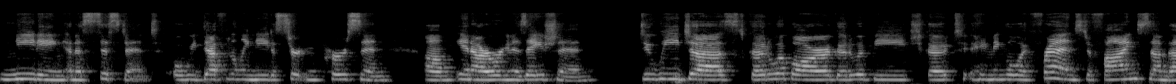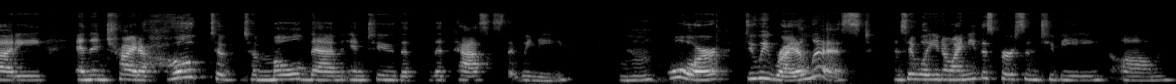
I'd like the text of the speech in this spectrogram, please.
needing an assistant or we definitely need a certain person um, in our organization do we just go to a bar go to a beach go to hey mingle with friends to find somebody and then try to hope to to mold them into the the tasks that we need? Mhm. or do we write a list and say well you know i need this person to be um,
